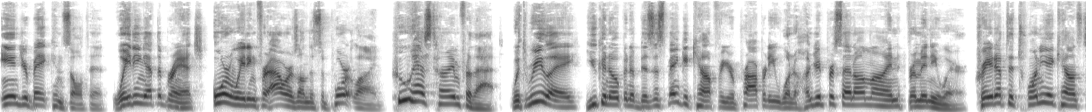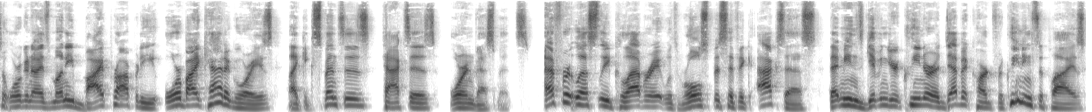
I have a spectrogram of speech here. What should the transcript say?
and your bank consultant, waiting at the branch, or waiting for hours on the support line. Who has time for that? With Relay, you can open a business bank account for your property 100% online from anywhere. Create up to 20 accounts to organize money by property or by categories like expenses, taxes, or investments. Effortlessly collaborate with role specific access. That means giving your cleaner a debit card for cleaning supplies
